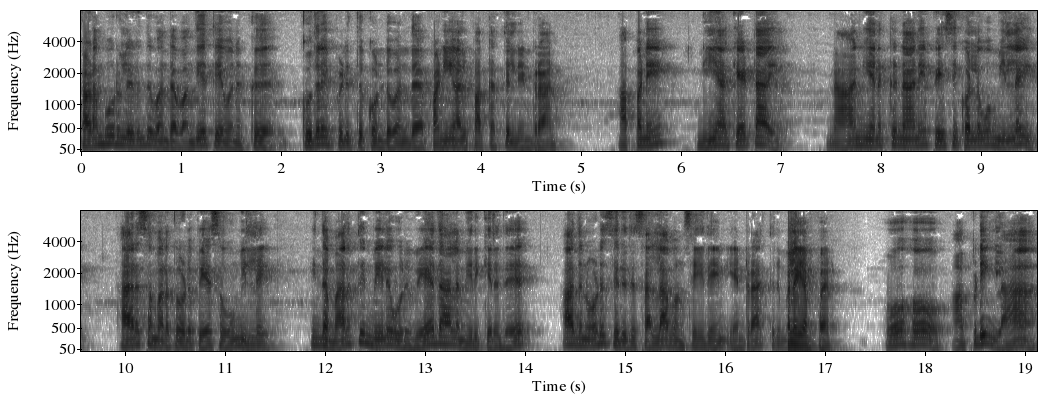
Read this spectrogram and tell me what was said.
கடம்பூரிலிருந்து வந்த வந்தியத்தேவனுக்கு குதிரை பிடித்து கொண்டு வந்த பணியால் பக்கத்தில் நின்றான். அப்பனே நீயா கேட்டாய்? நான் எனக்கு நானே பேசிக்கொள்ளவும் இல்லை. அரச மரத்தோடு பேசவும் இல்லை. இந்த மரத்தின் மேலே ஒரு வேதாளம் இருக்கிறது. அதனோடு சிறிது சல்லாபம் செய்தேன் என்றார் திருமலையப்பர். ஓஹோ அப்படிங்களா?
